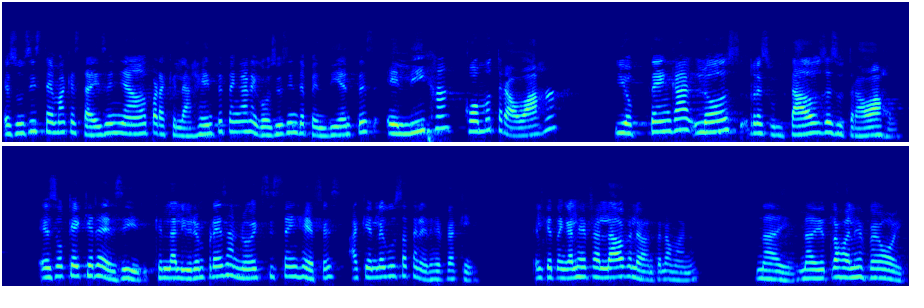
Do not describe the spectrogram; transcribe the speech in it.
es un sistema que está diseñado para que la gente tenga negocios independientes, elija cómo trabaja y obtenga los resultados de su trabajo. ¿Eso qué quiere decir? Que en la libre empresa no existen jefes. ¿A quién le gusta tener jefe aquí? El que tenga el jefe al lado que levante la mano. Nadie, nadie trajo al jefe hoy.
